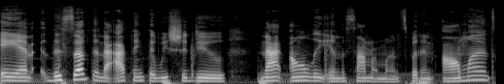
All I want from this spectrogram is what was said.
And this is something that I think that we should do not only in the summer months, but in all months.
